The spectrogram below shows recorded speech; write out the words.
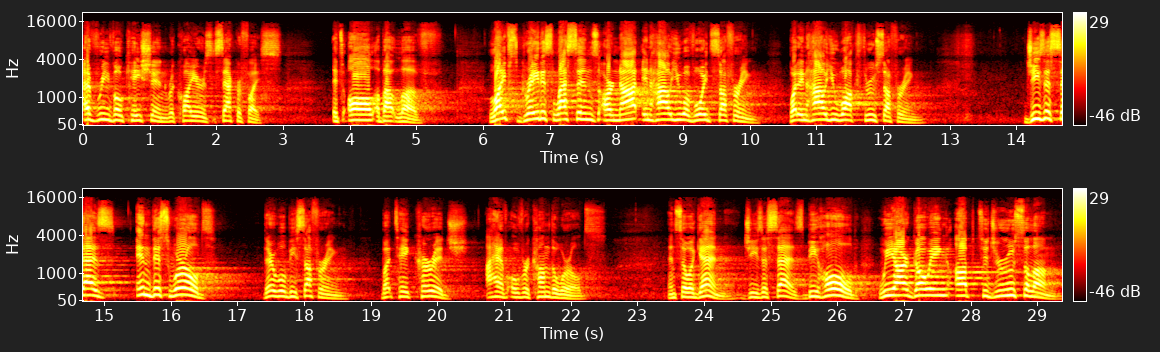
Every vocation requires sacrifice. It's all about love. Life's greatest lessons are not in how you avoid suffering, but in how you walk through suffering. Jesus says, In this world, there will be suffering, but take courage. I have overcome the world. And so again, Jesus says, Behold, we are going up to Jerusalem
